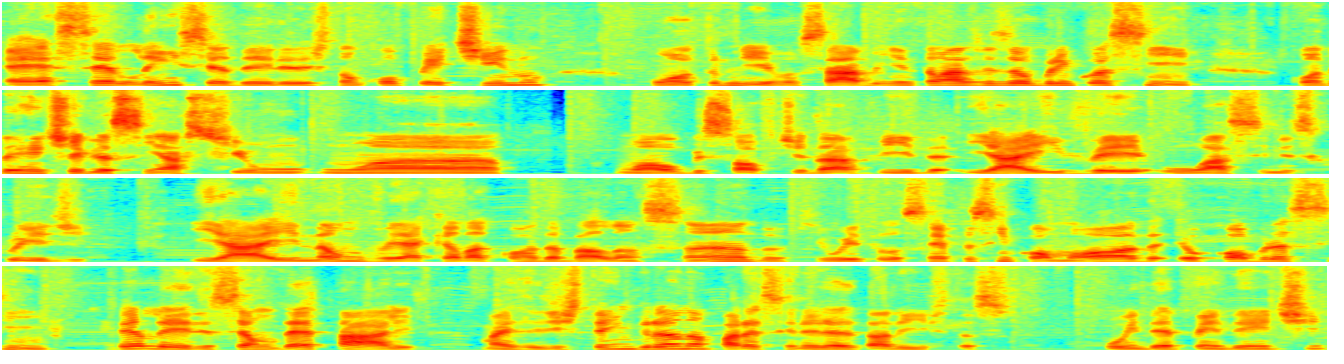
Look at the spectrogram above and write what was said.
é a excelência deles, eles estão competindo com outro nível, sabe? Então, às vezes eu brinco assim, quando a gente chega assim, assistir um, uma, uma Ubisoft da vida, e aí vê o Assassin's Creed, e aí não vê aquela corda balançando, que o Ítalo sempre se incomoda, eu cobro assim. Beleza, isso é um detalhe, mas eles têm grana para serem detalhistas. O independente,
